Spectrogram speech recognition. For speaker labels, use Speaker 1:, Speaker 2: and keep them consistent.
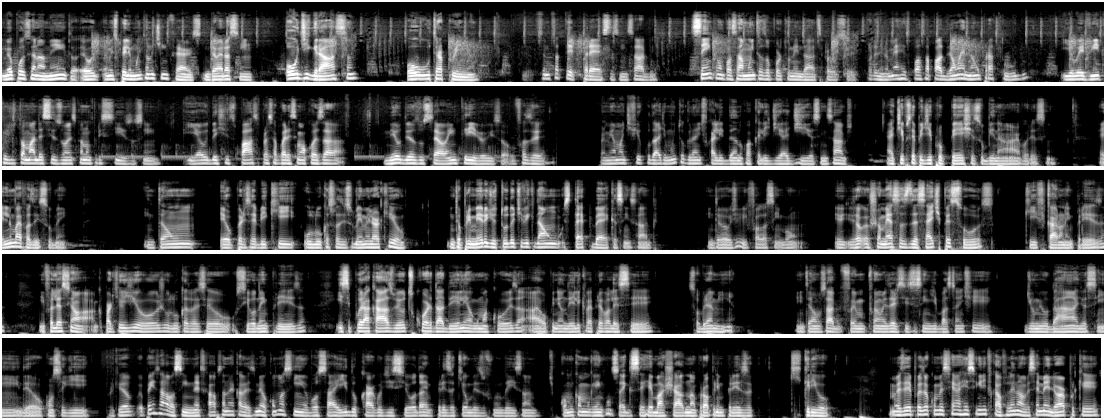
Speaker 1: Meu posicionamento, eu, eu me espelho muito no Team Ferris. Então era assim, ou de graça, ou ultra premium. Você não precisa ter pressa, assim, sabe? Sempre vão passar muitas oportunidades para você. Por exemplo, a minha resposta padrão é não para tudo. E eu evito de tomar decisões que eu não preciso, assim. E eu deixo espaço para se aparecer uma coisa. Meu Deus do céu, é incrível isso, eu vou fazer. Pra mim é uma dificuldade muito grande ficar lidando com aquele dia a dia, assim, sabe? É tipo você pedir pro peixe subir na árvore, assim. Ele não vai fazer isso bem. Então, eu percebi que o Lucas fazia isso bem melhor que eu. Então, primeiro de tudo, eu tive que dar um step back, assim, sabe? Então, eu tive que falar assim, bom... Eu, eu chamei essas 17 pessoas que ficaram na empresa e falei assim, ó, a partir de hoje o Lucas vai ser o CEO da empresa e se por acaso eu discordar dele em alguma coisa, a opinião dele que vai prevalecer sobre a minha. Então, sabe, foi, foi um exercício, assim, de bastante de humildade, assim, de eu conseguir. Porque eu, eu pensava assim, né? Ficava passando na minha cabeça, meu, como assim eu vou sair do cargo de CEO da empresa que eu mesmo fundei, sabe? Tipo, como que alguém consegue ser rebaixado na própria empresa que criou? Mas depois eu comecei a ressignificar. Eu falei, não, vai ser melhor porque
